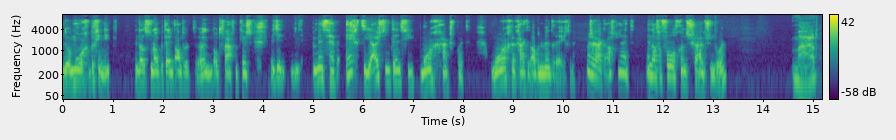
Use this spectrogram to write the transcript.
morgen begin ik. En dat is dan ook meteen het antwoord eh, op de vraag van Chris. Weet je, mensen hebben echt de juiste intentie. Morgen ga ik sporten. Morgen ga ik het abonnement regelen. Maar ze raken afgeleid. En dan vervolgens schuiven ze hem door. Maar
